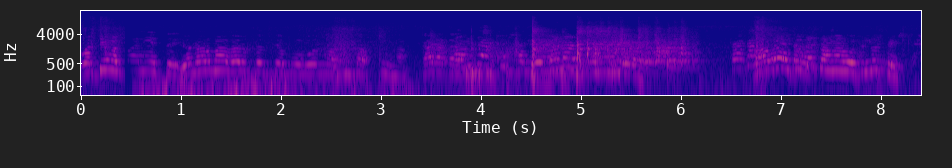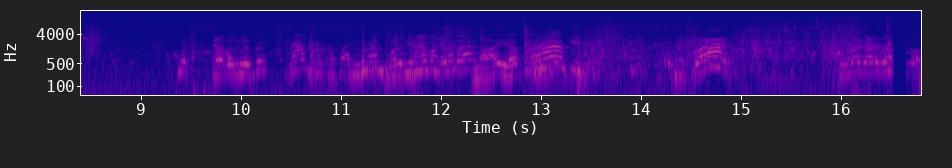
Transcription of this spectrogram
वरती वर. येणार मागं तर ते वर लावून टाकतील ना. ते, ना ते. त्या बघलं तर वरती नाही म्हणत नाही थोडा गाडा दाखव.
